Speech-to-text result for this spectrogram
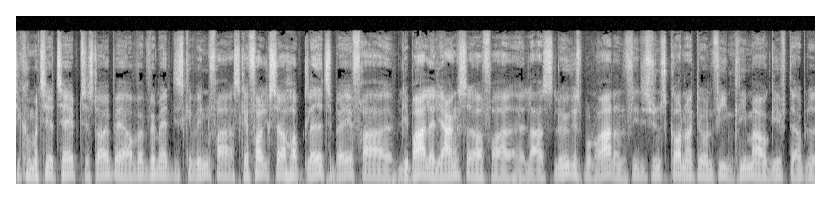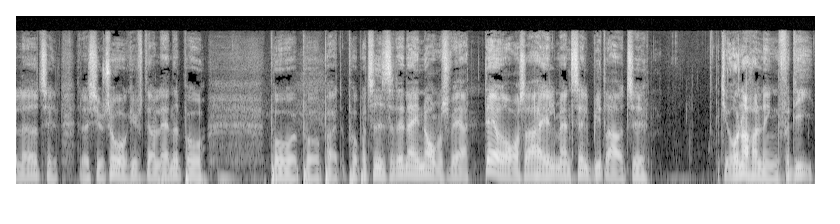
De kommer til at tabe til Støjberg, og hvem er det, de skal vinde fra? Skal folk så hoppe glade tilbage fra Liberal Alliance og fra Lars Løkkes Moderaterne, fordi de synes godt nok, det var en fin klimaafgift, der er blevet lavet til, eller CO2-afgift, der er landet på, på, på, på partiet, så den er enormt svær. Derudover så har Ellemann selv bidraget til til underholdningen, fordi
